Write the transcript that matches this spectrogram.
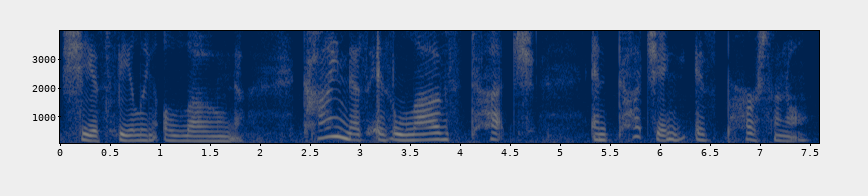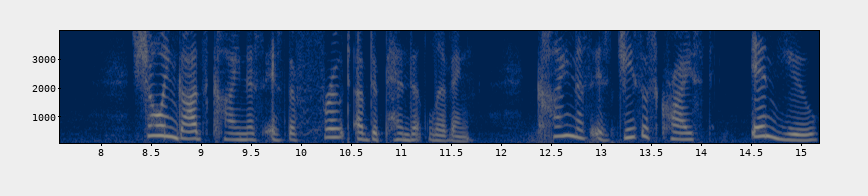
she is feeling alone. Kindness is love's touch, and touching is personal. Showing God's kindness is the fruit of dependent living. Kindness is Jesus Christ in you,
